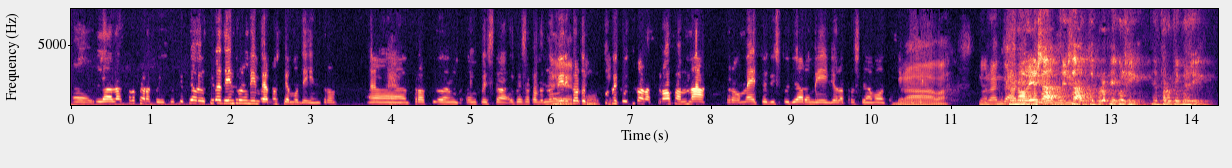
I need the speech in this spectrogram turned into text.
Eh, la, la strofa era questa, che piove tira dentro, nell'inverno stiamo dentro. Eh, eh. Proprio in, in, questa, in, questa, cosa. Non mi eh, ricordo più come continua la strofa, ma prometto di studiare meglio la prossima volta. Brava. Non andare no, no, esatto, esatto, è proprio così, è proprio così.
